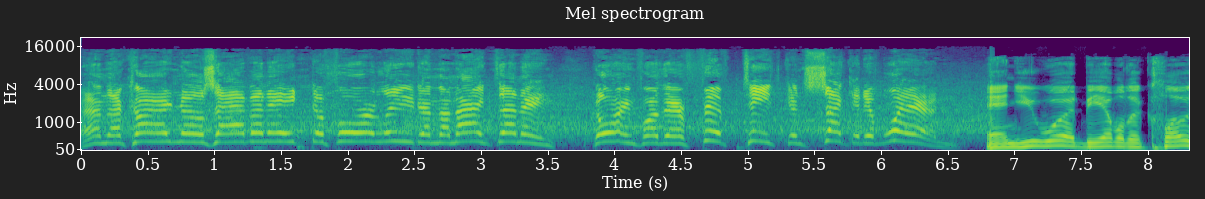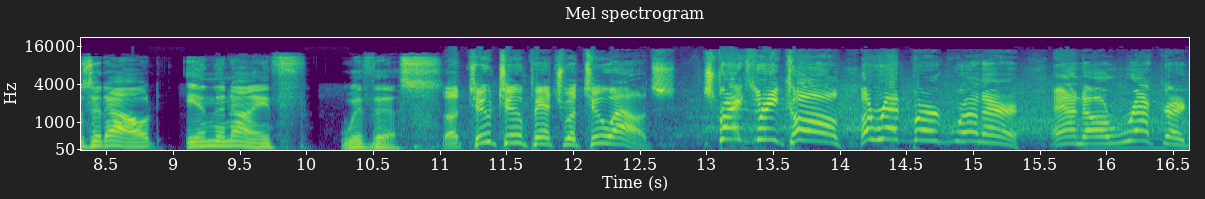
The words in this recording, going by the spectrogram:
And the Cardinals have an 8 to 4 lead in the ninth inning, going for their 15th consecutive win. And you would be able to close it out in the ninth with this. The 2 2 pitch with two outs. Strike three called, a Redbird runner, and a record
